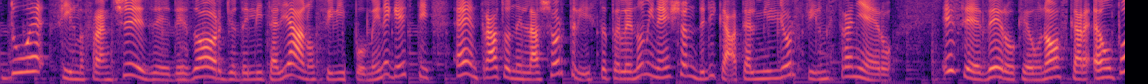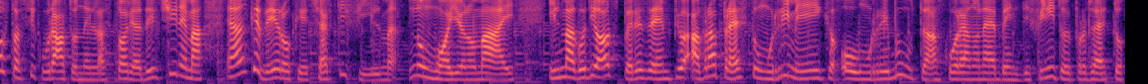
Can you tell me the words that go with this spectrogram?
Due, film francese d'esordio dell'italiano Filippo Meneghetti, è entrato nella shortlist per le nomination dedicate al miglior film straniero. E se è vero che un Oscar è un posto assicurato nella storia del cinema, è anche vero che certi film non muoiono mai. Il Mago di Oz, per esempio, avrà presto un remake o un reboot, ancora non è ben definito il progetto.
